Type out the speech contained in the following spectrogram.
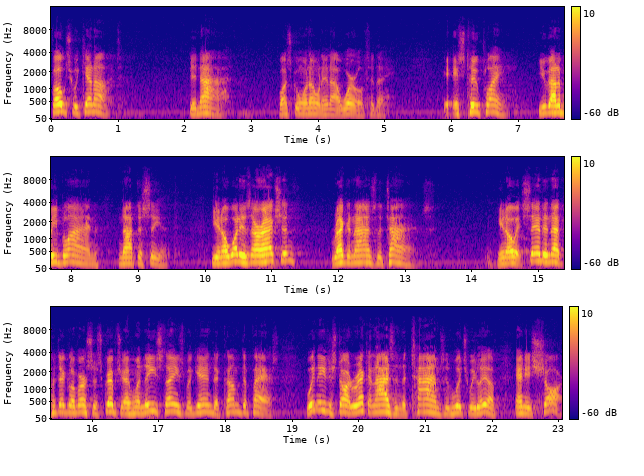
Folks, we cannot deny what's going on in our world today. It's too plain. You got to be blind not to see it. You know what is our action? Recognize the times. You know, it said in that particular verse of Scripture, and when these things begin to come to pass, we need to start recognizing the times in which we live, and it's short.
